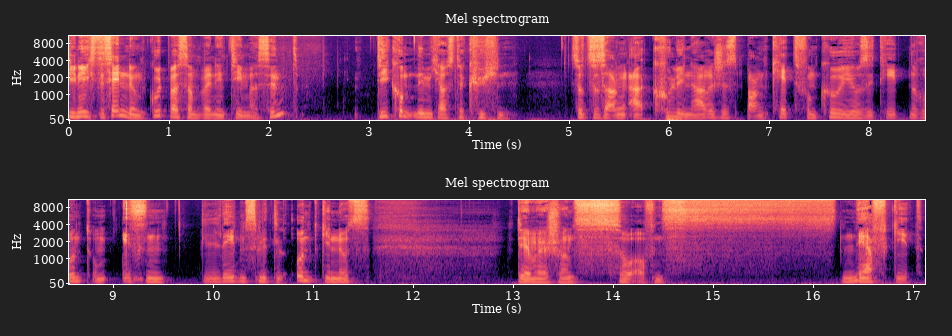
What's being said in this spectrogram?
Die nächste Sendung, gut, was wir bei dem Thema sind, die kommt nämlich aus der Küche sozusagen ein kulinarisches Bankett von Kuriositäten rund um Essen, Lebensmittel und Genuss, der mir schon so auf den Nerv geht.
